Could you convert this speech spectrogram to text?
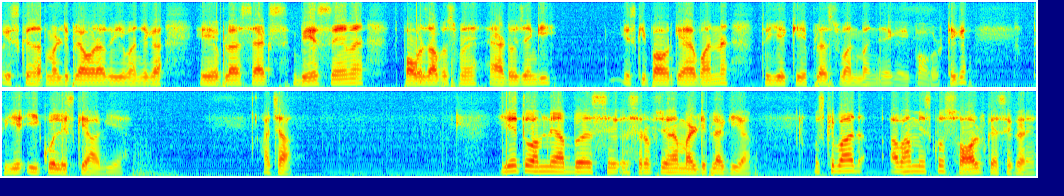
इसके साथ मल्टीप्लाई हो रहा है तो ये बन जाएगा a plus x base same है पावर्स आपस में ऐड हो जाएँगी। इसकी पावर क्या है? वन है तो ये के प्लस वन बन जाएगा ये पावर ठीक है? तो ये इक्वल इसके आ गई है। अच्छा ये तो हमने अब सिर्फ़ जो है मल्टीप्लाई किया। उसके बाद अब हम इसको सॉल्व कैसे करें?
